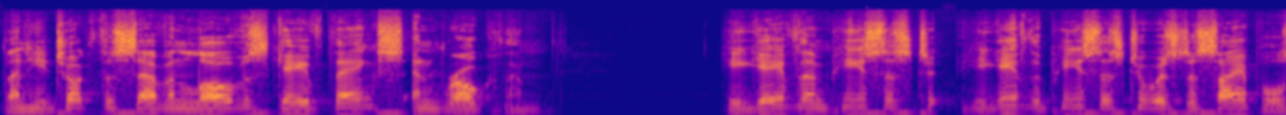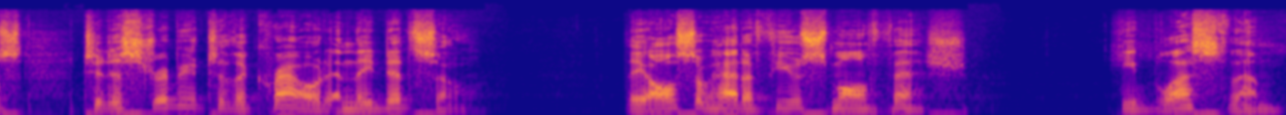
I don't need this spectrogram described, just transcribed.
Then he took the seven loaves, gave thanks, and broke them. He gave them pieces to, he gave the pieces to his disciples to distribute to the crowd, and they did so. They also had a few small fish. He blessed them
